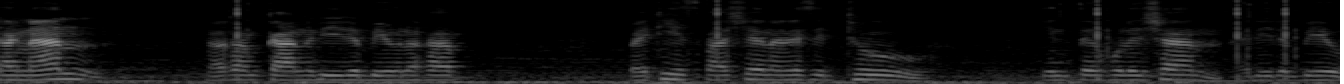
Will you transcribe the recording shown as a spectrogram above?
จากนั้นเราทำการ IDW นะครับ ไปที่ Spatial Analysis Tool Interpolation IDW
